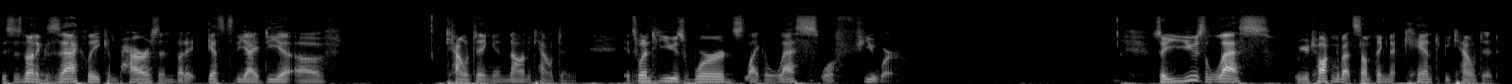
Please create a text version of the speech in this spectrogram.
this is not exactly comparison, but it gets to the idea of counting and non counting. It's when to use words like less or fewer. So you use less when you're talking about something that can't be counted.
